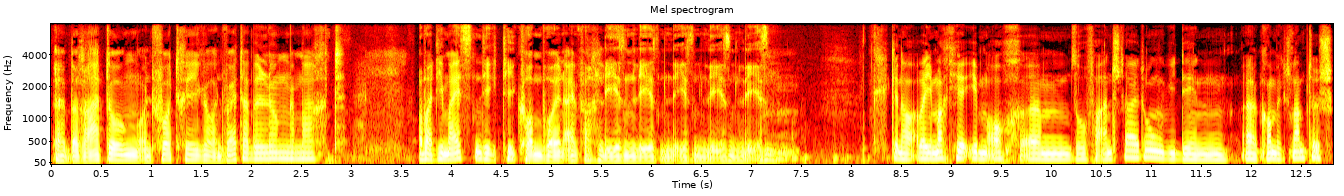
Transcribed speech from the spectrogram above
äh, Beratungen und Vorträge und Weiterbildungen gemacht. Aber die meisten, die, die kommen, wollen einfach lesen, lesen, lesen, lesen, lesen. Genau, aber ihr macht hier eben auch ähm, so Veranstaltungen wie den äh, Comic-Stammtisch,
